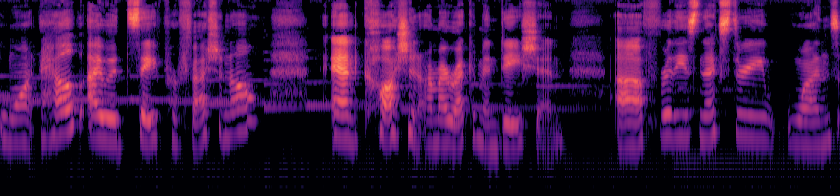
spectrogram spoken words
want help, I would say professional and caution are my recommendation. Uh, for these next three ones,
